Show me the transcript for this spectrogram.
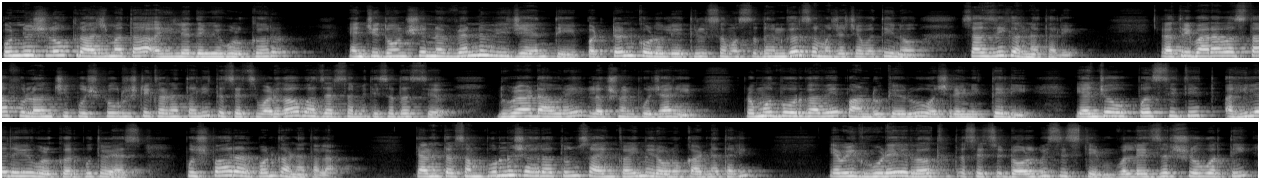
पुण्यश्लोक राजमाता अहिल्यादेवी होळकर यांची दोनशे नव्याण्णवी जयंती पट्टण कडोली येथील समस्त धनगर समाजाच्या वतीनं साजरी करण्यात आली. रात्री बारा वाजता फुलांची पुष्पवृष्टी करण्यात आली तसेच वडगाव बाजार समिती सदस्य धुळा डावरे लक्ष्मण पुजारी प्रमोद बोरगावे पांडू केरू व श्रेणिक तेली यांच्या उपस्थितीत अहिल्यादेवी होळकर पुतळ्यास पुष्पहार अर्पण करण्यात आला. त्यानंतर संपूर्ण शहरातून सायंकाळी मिरवणूक काढण्यात आली. यावेळी घोडे रथ तसेच डॉल्बी सिस्टीम व लेझर शोवरती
